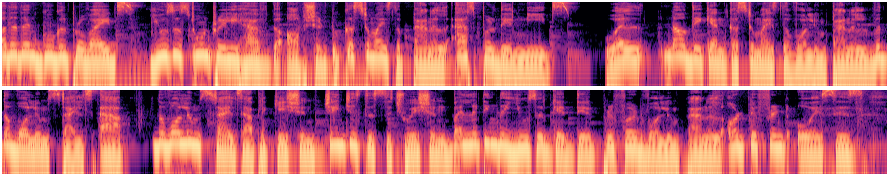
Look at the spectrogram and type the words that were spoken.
other than Google provides, users don't really have the option to customize the panel as per their needs. Well, now they can customize the volume panel with the Volume Styles app. The Volume Styles application changes this situation by letting the user get their preferred volume panel or different OSs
